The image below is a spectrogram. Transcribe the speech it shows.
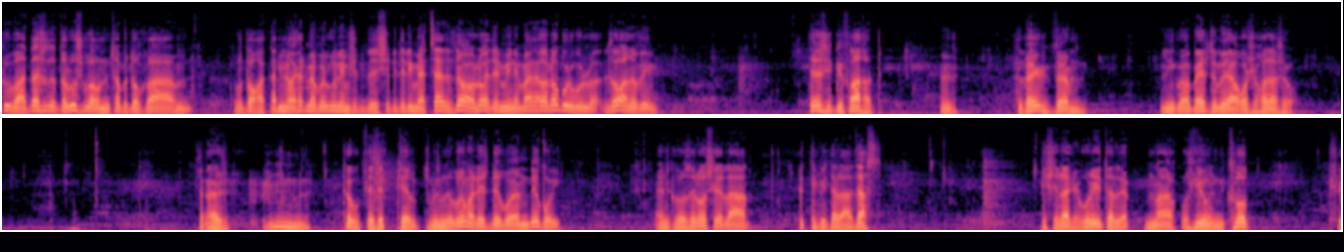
שוב, העדה שזה תלוש כבר, נמצא בתוך ה... בתוך הקדימה. אחד מהבולבולים שגד- שגדלים מהצד? לא, לא, זה מלמעלה. לא, לא גולגול, לא ענבים. תראה שהיא תפרחת. זה זה כבר בעצם יהיה הראש החדש שלו. טוב, זה כן, על יש דירוי, אין דירוי. אז כבר זה לא שאלה ספציפית על ההדס. זו שאלה עקרונית על מה חושבים על מצוות ש-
